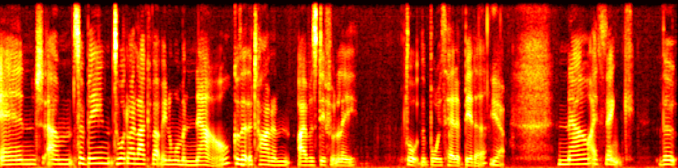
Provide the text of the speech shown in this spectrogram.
And um, so being so what do I like about being a woman now? Because at the time I was definitely thought the boys had it better. Yeah. Now I think the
